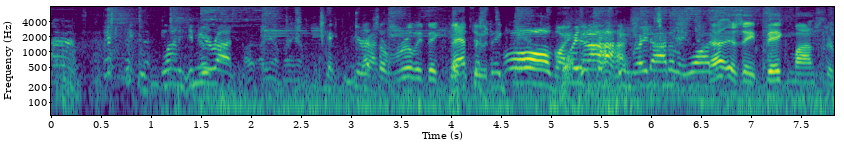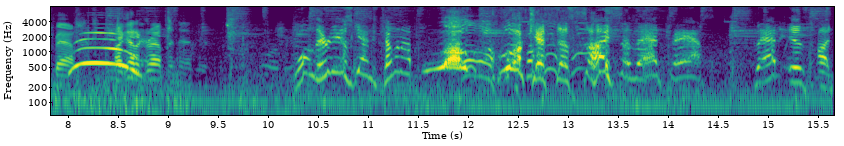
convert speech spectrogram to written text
rod. brother. Lonney, give me your rod. I am, I am. Okay, give me your That's a really big fish, That's a dude. big Oh my Boy, that God. right out of the water. That is a big monster bass. I gotta grab the net here. Whoa, there it is again, it's coming up. Whoa, look at the size of that bass. That is a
